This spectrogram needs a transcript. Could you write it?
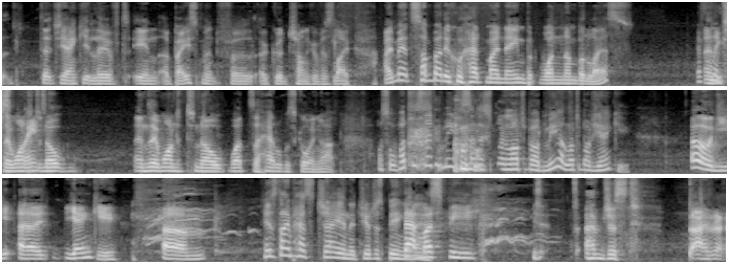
that, that Yankee lived in a basement for a good chunk of his life. I met somebody who had my name but one number less, and Definitely they wanted to know, and they wanted to know what the hell was going on. Also, what does that mean? Does that explain a lot about me, a lot about Yankee? Oh, uh, Yankee. Um, His name has J in it. You're just being that an ass. must be. I'm just. I'm,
